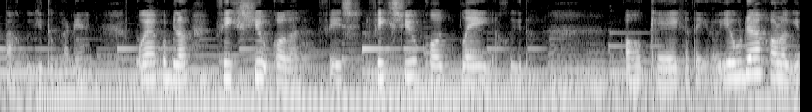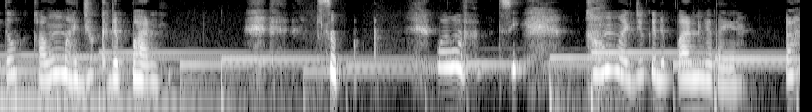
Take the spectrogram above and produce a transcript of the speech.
kata aku gitu kan ya. Pokoknya aku bilang fix you kalau gak fix, fix you Coldplay aku gitu. Oke okay, kata gitu ya udah kalau gitu kamu maju ke depan. Malu banget sih kamu maju ke depan katanya. Ah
